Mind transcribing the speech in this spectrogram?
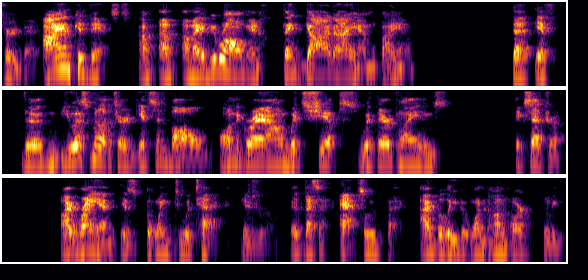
Very bad. I am convinced. I'm, I'm, I may be wrong, and thank God I am if I am, that if the U.S. military gets involved on the ground with ships, with airplanes, etc., Iran is going to attack Israel. That's an absolute fact. I believe it one heart believe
